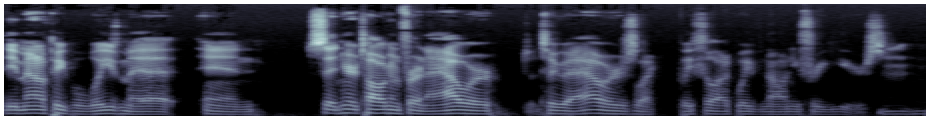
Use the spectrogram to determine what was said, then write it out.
the amount of people we've met and sitting here talking for an hour two hours. Like we feel like we've known you for years. Mhm.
